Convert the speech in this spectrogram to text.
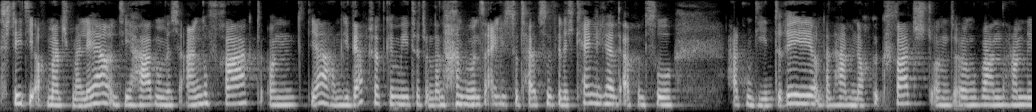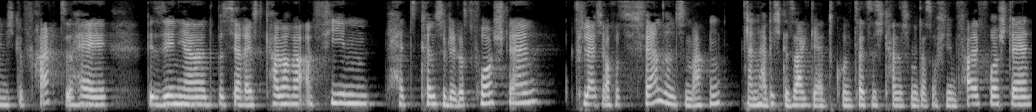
steht die auch manchmal leer und die haben mich angefragt und ja, haben die Werkstatt gemietet und dann haben wir uns eigentlich total zufällig kennengelernt. Ab und zu hatten die einen Dreh und dann haben wir noch gequatscht und irgendwann haben die mich gefragt, so hey, wir sehen ja, du bist ja recht kameraaffin, hättest, könntest du dir das vorstellen? Vielleicht auch was fürs Fernsehen zu machen. Dann habe ich gesagt, ja, grundsätzlich kann ich mir das auf jeden Fall vorstellen.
